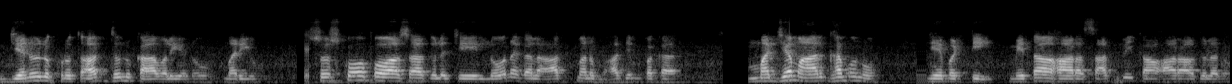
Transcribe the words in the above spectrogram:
జనులు కృతార్థులు కావలయను మరియు శుష్కోపవాసాదులచే లోనగల ఆత్మను బాధింపక మధ్య మార్గమును చేపట్టి మితాహార సాత్విక ఆహారాదులను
